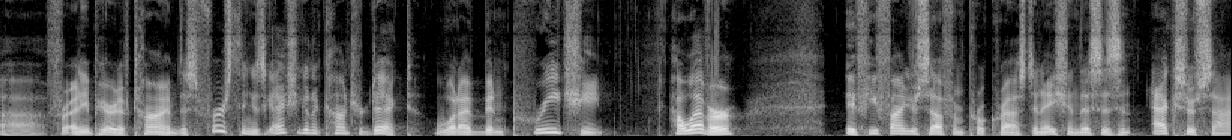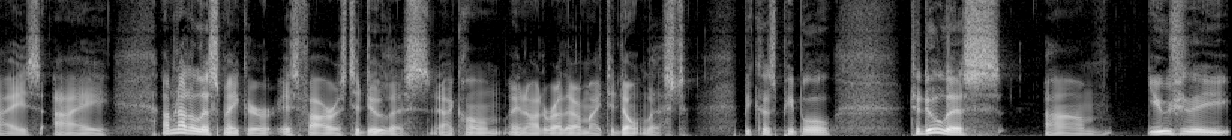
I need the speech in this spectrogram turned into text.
uh, for any period of time, this first thing is actually going to contradict what I've been preaching. However, if you find yourself in procrastination, this is an exercise. I, I'm not a list maker as far as to do lists. I call them, you know, I'd rather have my to don't list because people to do lists, um, usually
